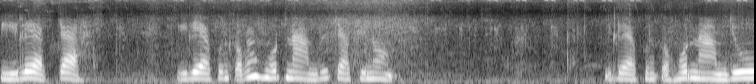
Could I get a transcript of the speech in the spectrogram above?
ปีแรกจ้า ปีแรกเพิ่นก็มาหดน้ำอยู่จ้าพี่น้องปีแรกเพิ่นก็หดน้ำอยู่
